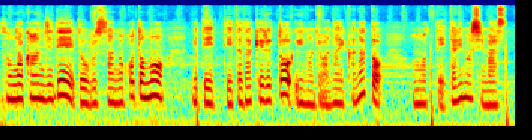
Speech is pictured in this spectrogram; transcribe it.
ー、そんな感じで動物さんのことも見ていっていただけるといいのではないかなと思っていたりもします。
